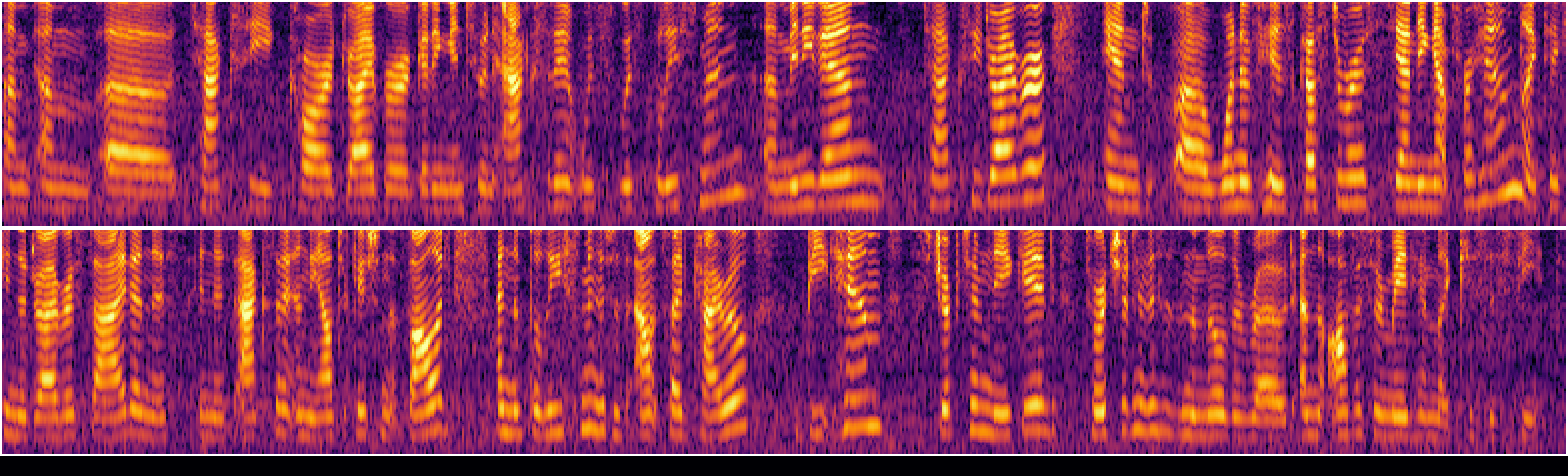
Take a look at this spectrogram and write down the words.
um, um, a taxi car driver getting into an accident with, with policemen, a minivan taxi driver, and uh, one of his customers standing up for him, like taking the driver's side in this in this accident and the altercation that followed. And the policeman, this was outside Cairo, beat him, stripped him naked, tortured him. This is in the middle of the road, and the officer made him like kiss his feet.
